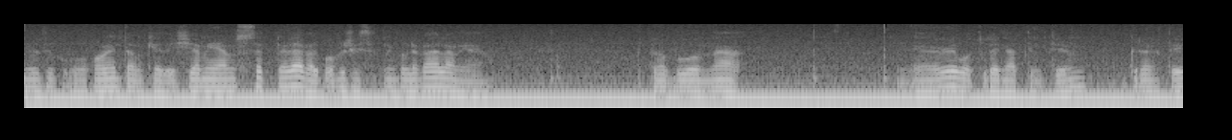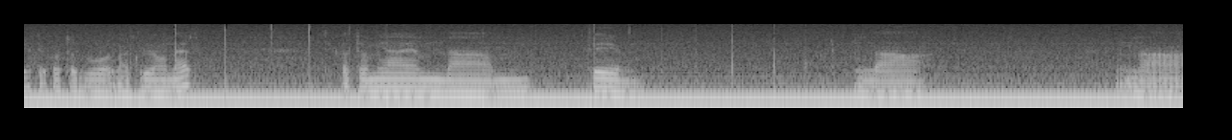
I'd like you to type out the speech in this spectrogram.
Nie, tylko bo pamiętam kiedyś, ja miałem setny level, bo wyżej setnego levela miałem. To było na... Było tutaj na tym, tym, grach tych, tylko to było na Grionet. Tylko to miałem na mm, tym, na... na...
